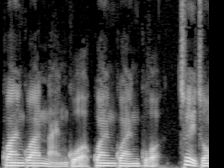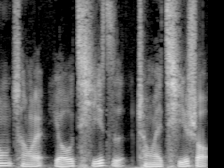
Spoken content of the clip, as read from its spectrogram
关关难过关关过，最终成为由棋子成为棋手。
